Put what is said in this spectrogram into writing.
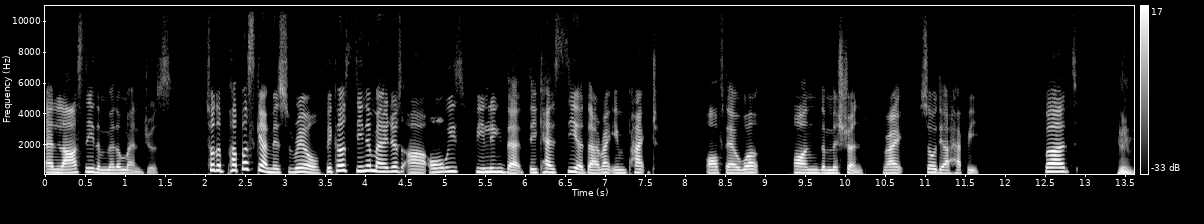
and lastly the middle managers. So the purpose gap is real because senior managers are always feeling that they can see a direct impact of their work on the mission, right? So they are happy. But Hmm.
